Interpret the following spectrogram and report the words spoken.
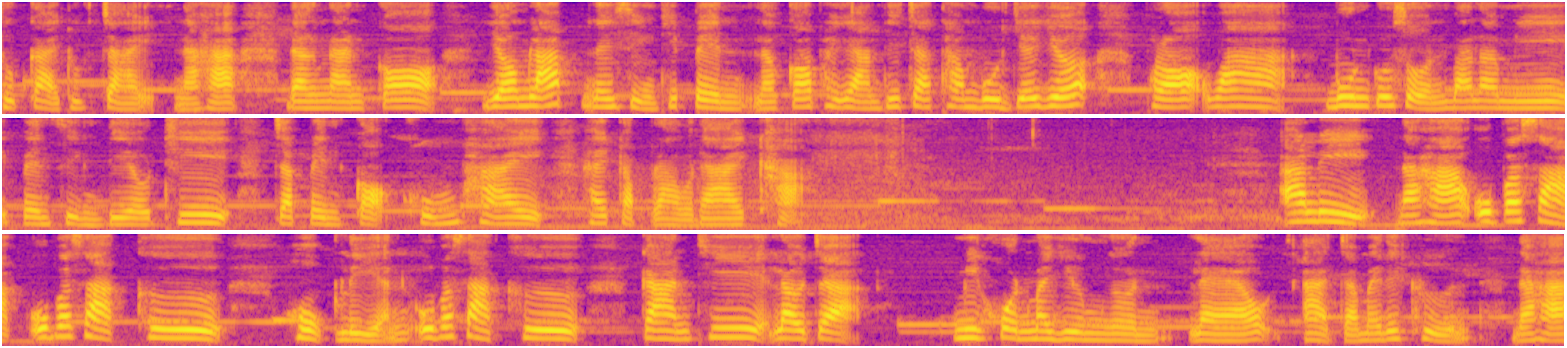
ทุกข์กายทุกข์ใจนะคะ ดังนั้นก็ยอมรับในสิ่งที่เป็นแล้วก็พยายามที่จะทำบุญเยอะๆ เพราะว่าบุญกุศลบารมีเป็นสิ่งเดียวที่จะเป็นเกาะคุ้มภัยให้กับเราได้ค่ะ อาลีนะคะ อุปสรรค อุปสรรคคือ 6 เหรียญ อุปสรรคคือการที่เราจะมีคนมายืมเงินแล้วอาจจะไม่ได้คืนนะคะ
